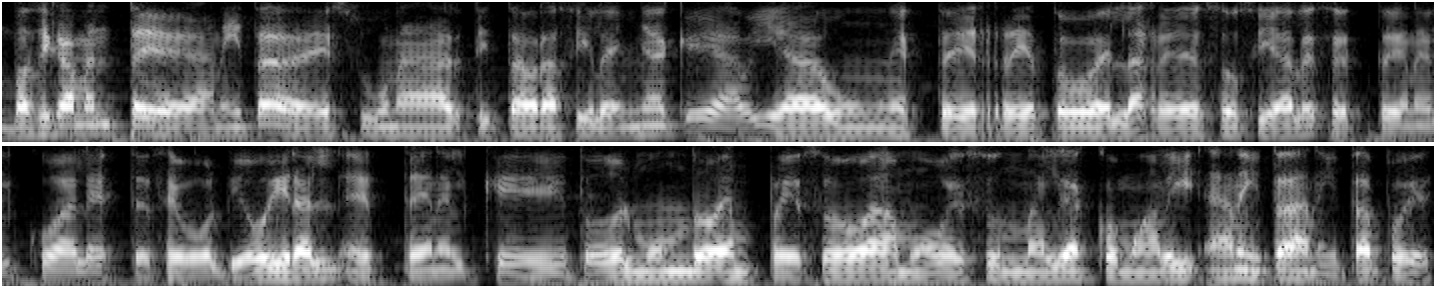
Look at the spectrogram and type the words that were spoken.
Básicamente, Anita es una artista brasileña que había un este reto en las redes sociales, este, en el cual este se volvió viral, este, en el que todo el mundo empezó a mover sus nalgas como Ali- Anita. Anita, pues,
